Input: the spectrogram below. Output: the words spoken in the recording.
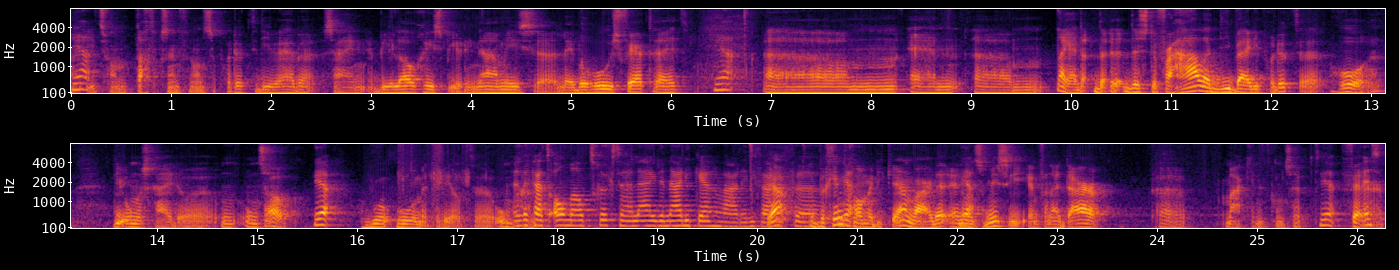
Ja. Iets van 80% van onze producten die we hebben zijn biologisch, biodynamisch, eh, label rouge, fairtrade. Ja, Ehm, en ehm, nou ja, de- de- dus de verhalen die bij die producten horen, die onderscheiden on- ons ook. ja. Hoe, hoe we met de wereld eh, omgaan. En dat gaat allemaal terug te leiden naar die kernwaarden, die ja, vijf... eh, het begint ja. gewoon met die kernwaarden en Ja. onze missie. En vanuit daar maak je het concept Ja. verder. En,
